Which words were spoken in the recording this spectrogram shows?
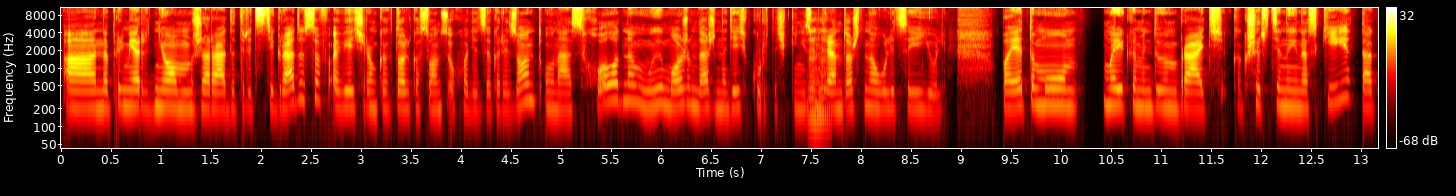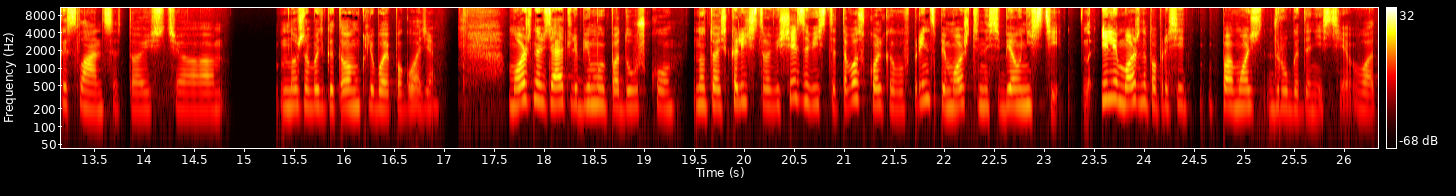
А, например, днем жара до 30 градусов, а вечером, как только солнце уходит за горизонт, у нас холодно, мы можем даже надеть курточки, несмотря mm-hmm. на то, что на улице июль. Поэтому мы рекомендуем брать как шерстяные носки, так и сланцы. То есть э, нужно быть готовым к любой погоде. Можно взять любимую подушку. Ну, то есть количество вещей зависит от того, сколько вы, в принципе, можете на себе унести. Или можно попросить помочь друга донести. Вот.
